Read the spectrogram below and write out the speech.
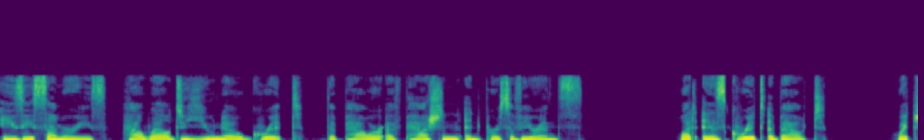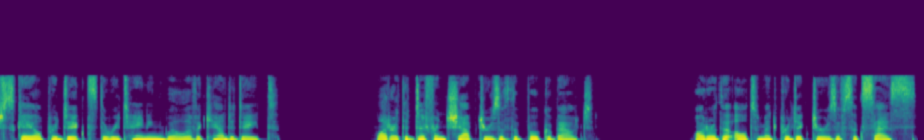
Easy summaries. How well do you know grit, the power of passion and perseverance? What is grit about? Which scale predicts the retaining will of a candidate? What are the different chapters of the book about? What are the ultimate predictors of success?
